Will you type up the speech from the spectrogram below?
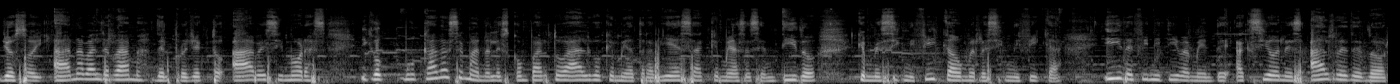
Yo soy Ana Valderrama del proyecto Aves y Moras y como cada semana les comparto algo que me atraviesa, que me hace sentido, que me significa o me resignifica y definitivamente acciones alrededor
